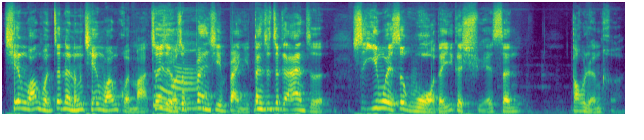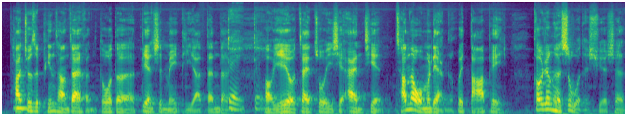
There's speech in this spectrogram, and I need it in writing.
签亡魂真的能签亡魂吗？这有时候半信半疑。但是这个案子是因为是我的一个学生高仁和，他就是平常在很多的电视媒体啊等等，对对，哦，也有在做一些案件，常常我们两个会搭配。高任何是我的学生，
